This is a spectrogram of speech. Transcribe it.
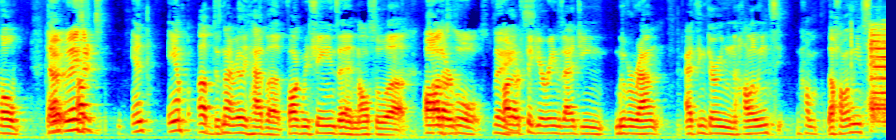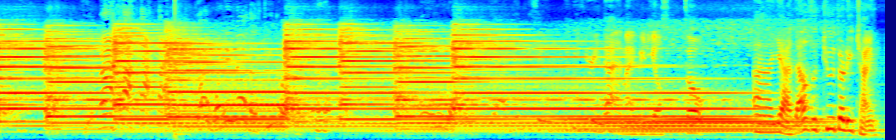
Well, The Amp laser- Up, Amp, Amp Up does not really have uh, fog machines and also uh, All other cool things. other figurines that you move around. I think during the Halloween se- the Halloween. Se- uh, yeah, that was a two thirty chime.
